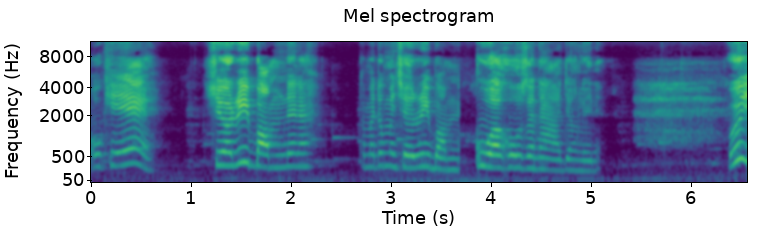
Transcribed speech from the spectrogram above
โอเค เชอรี่บอมด้วยนะทำไมต้องเป็นเชอรี่บอมเนี่ยกลัวโฆษณาจังเลยเนี่ยเฮ้ย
